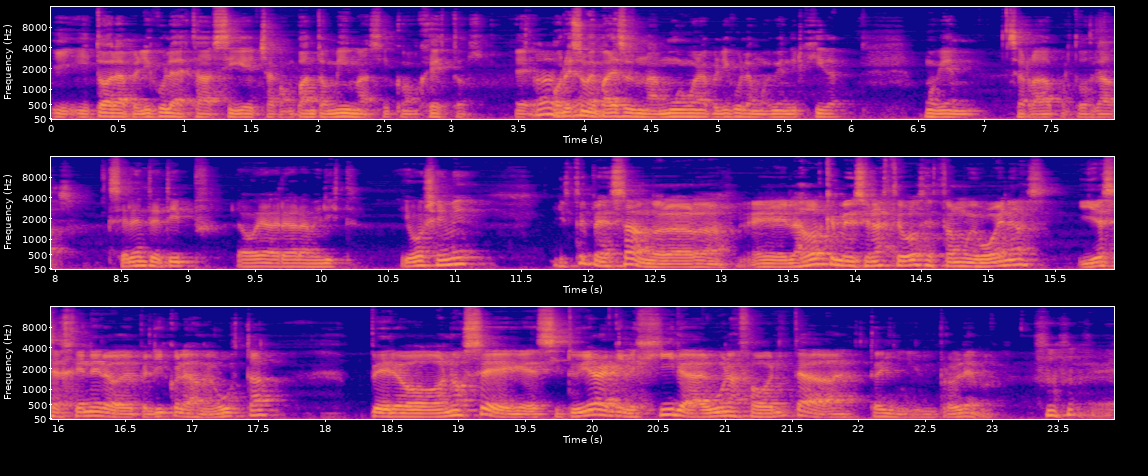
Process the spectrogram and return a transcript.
y, y toda la película está así hecha con pantomimas y con gestos. Eh, Ah, por eso me parece una muy buena película, muy bien dirigida, muy bien cerrada por todos lados. Excelente tip, la voy a agregar a mi lista. ¿Y vos, Jamie? Y estoy pensando, la verdad. Eh, las dos que mencionaste vos están muy buenas y ese género de películas me gusta. Pero no sé, que si tuviera que elegir a alguna favorita, estoy en problema. Eh,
